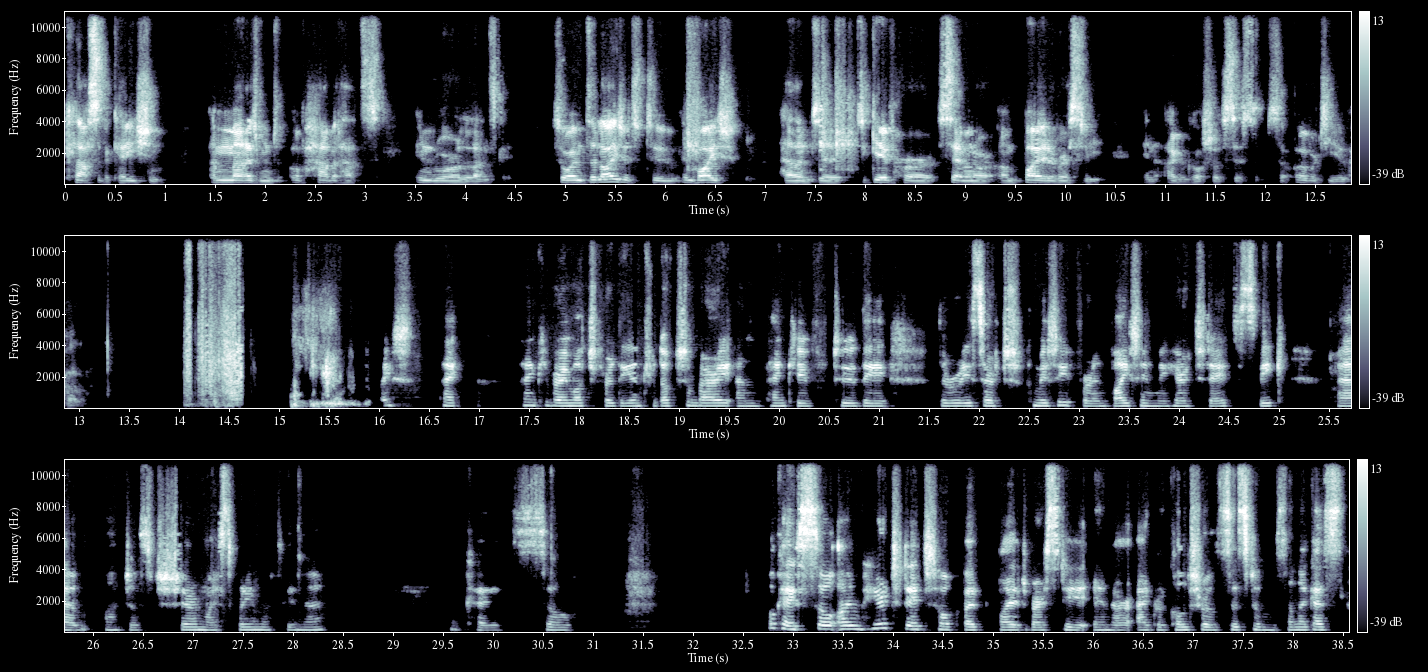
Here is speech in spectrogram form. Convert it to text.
classification, and management of habitats in rural landscape. So I'm delighted to invite Helen to, to give her seminar on biodiversity in agricultural systems. So over to you, Helen. Thanks. Thank, thank you very much for the introduction, Barry, and thank you to the, the research committee for inviting me here today to speak. Um, I'll just share my screen with you now. Okay, so Okay, so I'm here today to talk about biodiversity in our agricultural systems. And I guess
